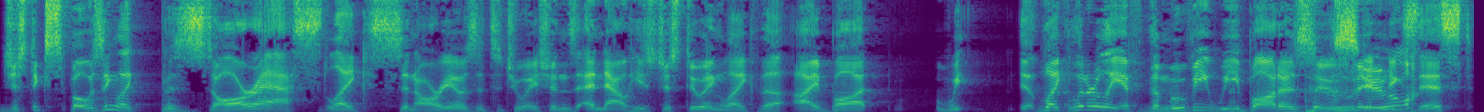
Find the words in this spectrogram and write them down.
just exposing like bizarre ass like scenarios and situations and now he's just doing like the i bought we it- like literally if the movie we bought a zoo, Zoo? didn't exist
